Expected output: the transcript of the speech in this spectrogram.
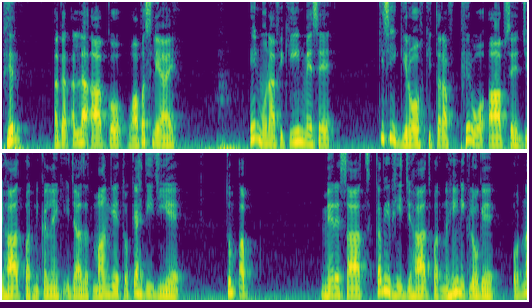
پھر اگر اللہ آپ کو واپس لے آئے، ان منافقین میں سے کسی گروہ کی طرف پھر وہ آپ سے جہاد پر نکلنے کی اجازت مانگے تو کہہ دیجیے، تم اب میرے ساتھ کبھی بھی جہاد پر نہیں نکلو گے اور نہ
